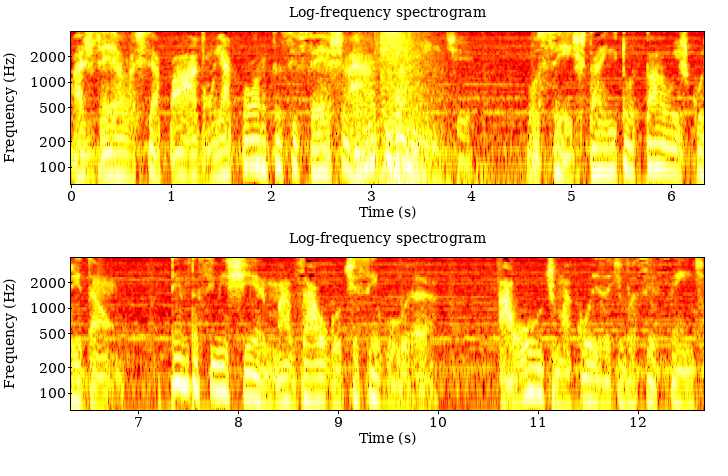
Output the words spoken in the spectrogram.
As velas se apagam e a porta se fecha rapidamente. Você está em total escuridão. Tenta se mexer, mas algo te segura. A última coisa que você sente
